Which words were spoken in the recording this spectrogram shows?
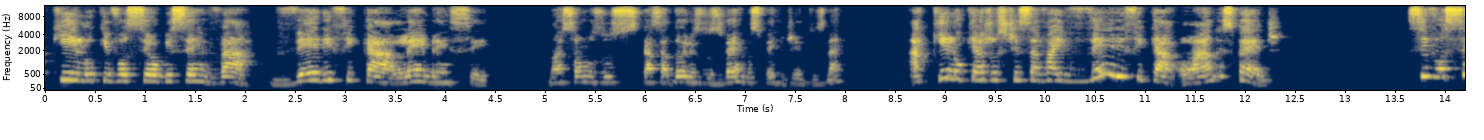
aquilo que você observar, verificar, lembrem-se, nós somos os caçadores dos verbos perdidos, né? Aquilo que a justiça vai verificar lá no SPED. Se você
